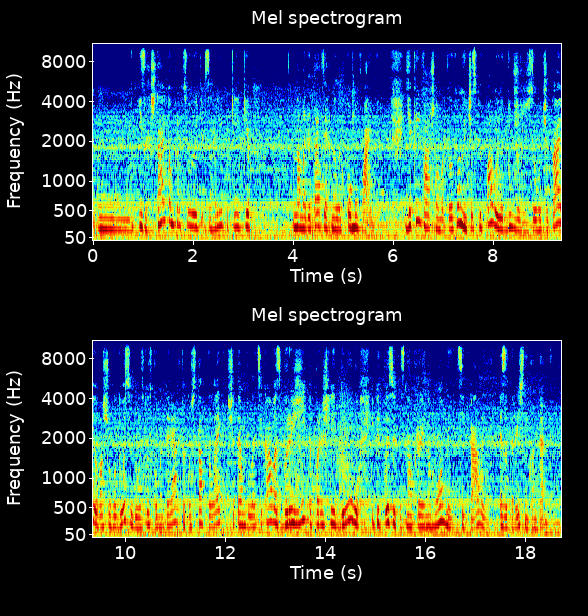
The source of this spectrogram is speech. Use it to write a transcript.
із гештальтом працюють, взагалі такі, які на медитаціях на легкому вайбі. Який ваш номер телефону і чи співпало? Я дуже цього чекаю. Вашого досвіду. Ось тут в коментарях. Також ставте лайк, якщо тема була цікава. Збережіть та перешліть другу і підписуйтесь на україномовний цікавий езотеричний контент.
